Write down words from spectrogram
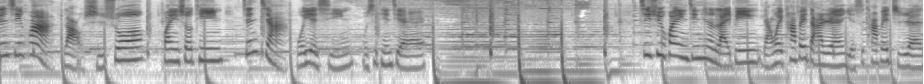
真心话，老实说，欢迎收听《真假我也行》，我是田姐儿。继续欢迎今天的来宾，两位咖啡达人，也是咖啡职人，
